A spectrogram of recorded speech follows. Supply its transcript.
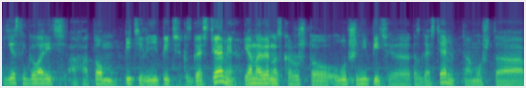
Если говорить о том, пить или не пить с гостями, я, наверное, скажу, что лучше не пить э, с гостями, потому что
